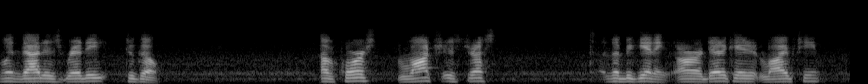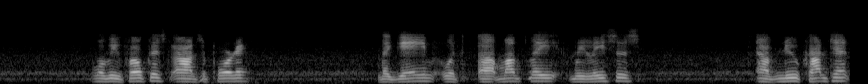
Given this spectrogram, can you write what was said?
when that is ready to go. Of course, launch is just the beginning, our dedicated live team will be focused on supporting the game with uh, monthly releases of new content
